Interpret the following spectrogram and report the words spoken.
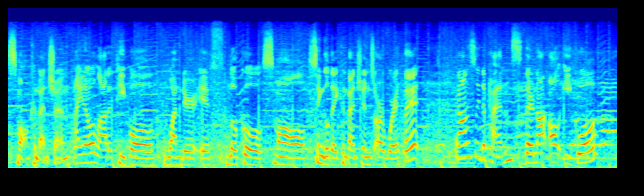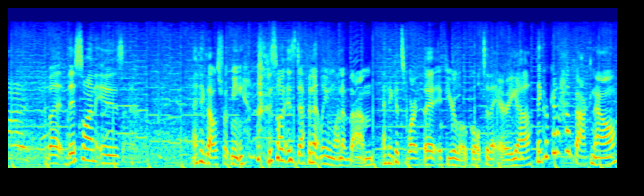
small convention. I know a lot of people wonder if local small single day conventions are worth it. It honestly depends. They're not all equal, but this one is I think that was for me. this one is definitely one of them. I think it's worth it if you're local to the area. I think we're gonna head back now.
